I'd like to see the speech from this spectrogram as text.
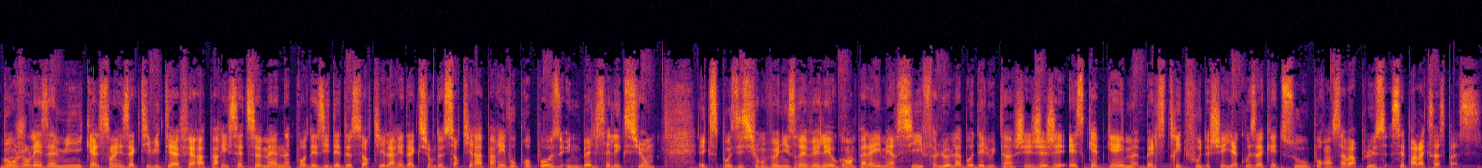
Bonjour les amis, quelles sont les activités à faire à Paris cette semaine? Pour des idées de sortie, la rédaction de Sortir à Paris vous propose une belle sélection. Exposition Venise révélée au Grand Palais Immersif, le Labo des Lutins chez GG Escape Game, Belle Street Food chez Yakuza Ketsu. Pour en savoir plus, c'est par là que ça se passe.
